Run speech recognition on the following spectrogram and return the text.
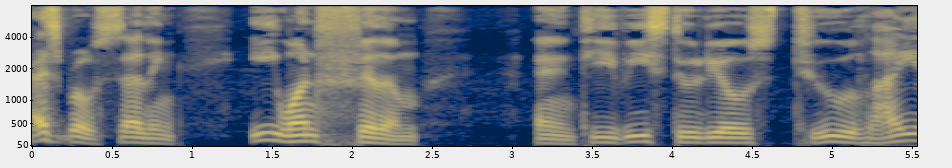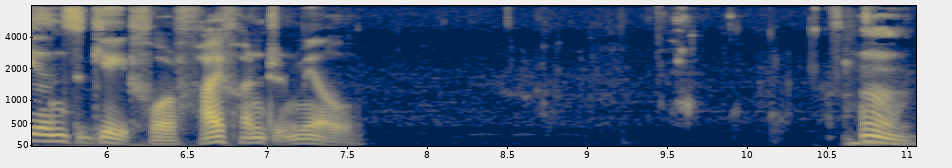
Hasbro selling E1 film and TV studios to Lionsgate for 500 mil. Hmm.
